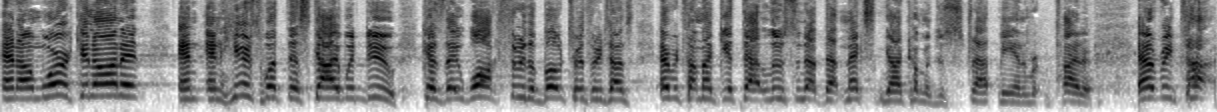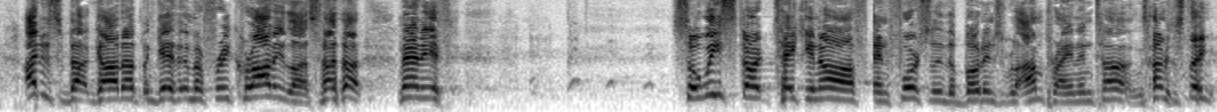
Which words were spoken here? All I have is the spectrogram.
and I'm working on it. And, and here's what this guy would do because they walk through the boat two or three times. Every time I get that loosened up, that Mexican guy come and just strap me in tighter. Every time, I just about got up and gave him a free karate lesson. I thought, man, if. So we start taking off, and fortunately, the boat engine, I'm praying in tongues. I'm just thinking,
